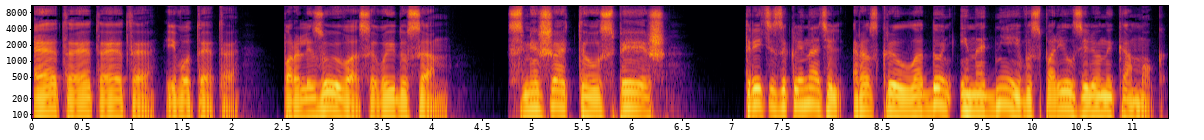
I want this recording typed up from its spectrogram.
Это, это, это и вот это. Парализую вас и выйду сам. «Смешать-то успеешь?» Третий заклинатель раскрыл ладонь, и над ней воспарил зеленый комок.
